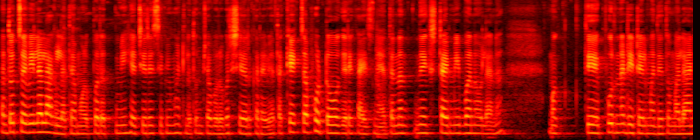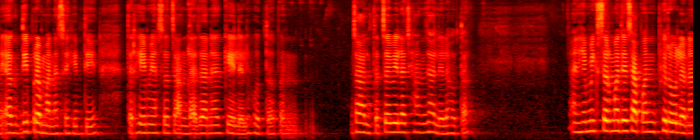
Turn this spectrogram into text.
पण तो चवीला लागला. त्यामुळं परत मी ह्याची रेसिपी म्हटलं तुमच्याबरोबर शेअर करावी. आता केकचा फोटो वगैरे काहीच नाही. आता न नेक्स्ट टाईम मी बनवला ना मग ते पूर्ण डिटेलमध्ये तुम्हाला आणि अगदी प्रमाणासहित देईन. तर हे मी असंच अंदाजानं केलेलं होतं. पण झालं तर चवीला छान झालेला होता. आणि हे मिक्सरमध्येच आपण फिरवलं ना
